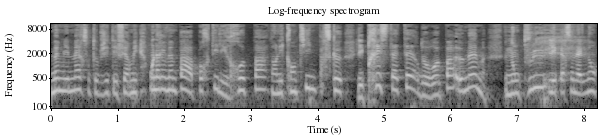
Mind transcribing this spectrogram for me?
Même les maires sont obligés de les fermer. On n'arrive même pas à porter les repas dans les cantines parce que les prestataires de repas eux-mêmes n'ont plus les personnels. Non,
